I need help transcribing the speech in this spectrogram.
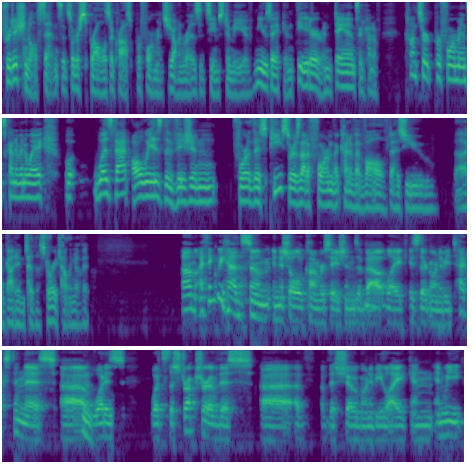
traditional sense. It sort of sprawls across performance genres, it seems to me, of music and theater and dance and kind of concert performance, kind of in a way. Was that always the vision for this piece, or is that a form that kind of evolved as you uh, got into the storytelling of it? Um, I think we had some initial conversations about like, is there going to be text in this? Uh, mm. What is what's the structure of this uh, of of this show going to be like? And and we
